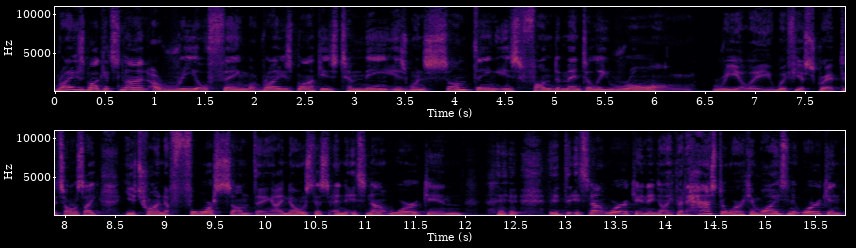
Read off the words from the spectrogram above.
writer's block, it's not a real thing. What writer's block is to me is when something is fundamentally wrong, really, with your script. It's almost like you're trying to force something. I noticed this, and it's not working. it, it's not working, and you're like, "But it has to work, and why isn't it working?"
